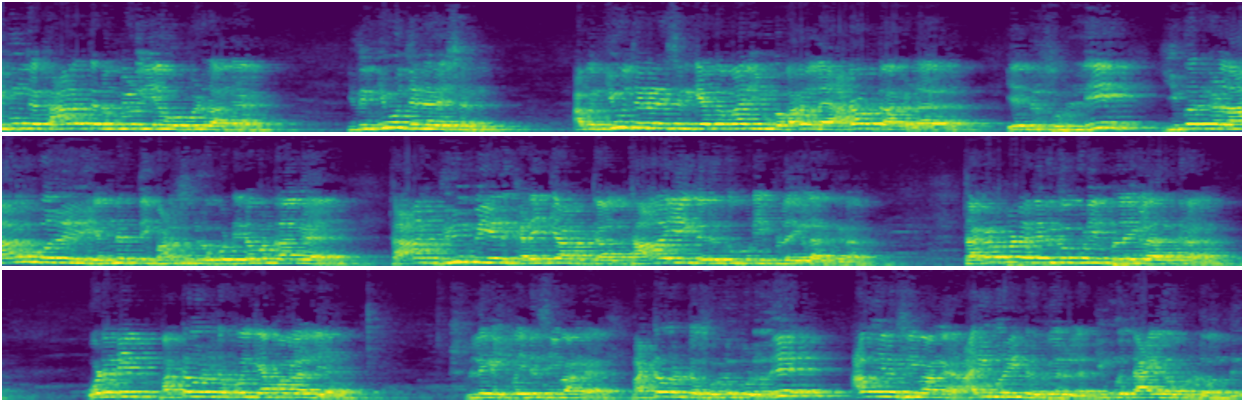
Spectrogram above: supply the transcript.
இவங்க காலத்தை நம்மளும் ஏன் ஒப்பிடுறாங்க? இது நியூ ஜெனரேஷன் அப்ப நியூ ஜெனரேஷனுக்கு ஏற்ற மாதிரி இவங்க வரல அடாப்ட் ஆகல என்று சொல்லி இவர்களாக ஒரு எண்ணத்தை மனசுக்குள்ள போட்டு என்ன பண்றாங்க? தான் விரும்பியது கிடைக்காவிட்டால் தாயை வெறுக்கக்கூடிய பிள்ளைகளா இருக்கிறாங்க. தகப்பனை வெறுக்கக்கூடிய பிள்ளைகளா இருக்கிறாங்க. உடனே மற்றவர்கிட்ட போய் கேட்பாங்களா இல்லையா? பிள்ளைகள் போய் என்ன செய்வாங்க? மற்றவர்கிட்ட சொல்லும் பொழுது அவங்க என்ன செய்வாங்க? அறிவுரைன்ற பேர்ல இவங்க தாய் தகப்பட்டு வந்து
